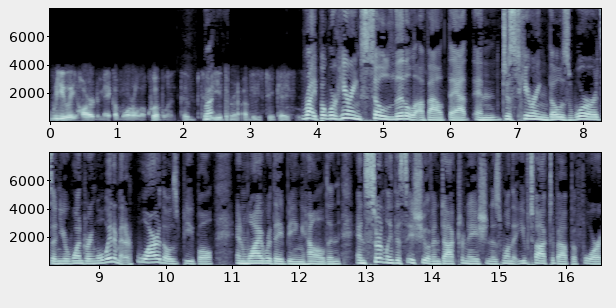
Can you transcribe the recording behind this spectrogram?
really hard to make a moral equivalent to, to right. either of these two cases. Right, but we're hearing so little about that, and just hearing those words, and you're wondering, well, wait a minute, who are those people, and why were they being held? And and certainly this issue of indoctrination is one that you've talked about before,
